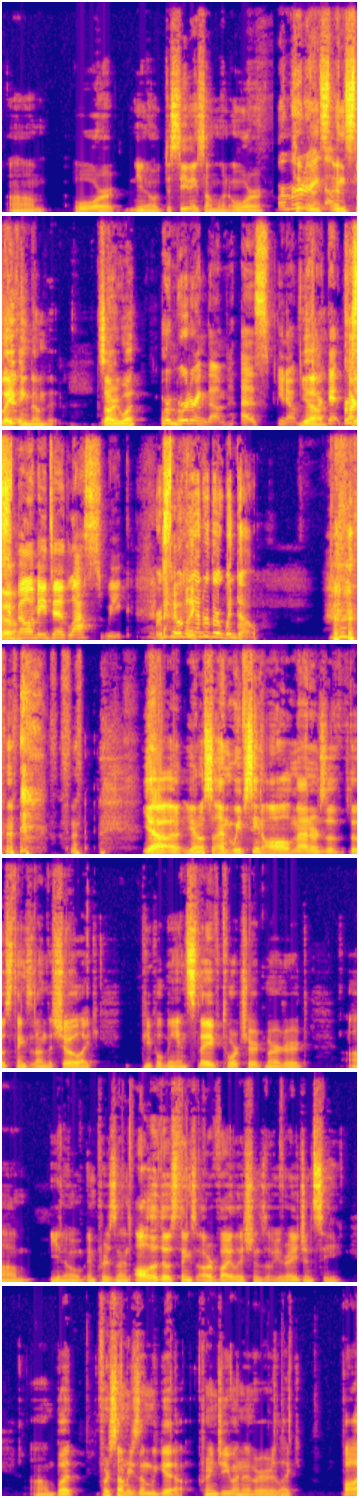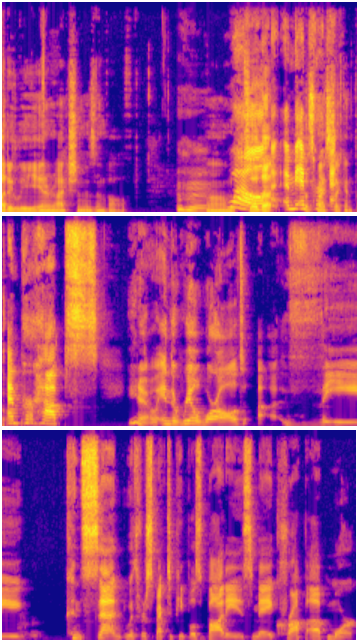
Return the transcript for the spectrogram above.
um or you know deceiving someone or Or murdering ens- them. enslaving them sorry what Or murdering them, as, you know, Yeah. Clarke, Clarke Yeah. and Bellamy did last week. Or smoking Like- under their window. yeah, uh, you know, so, and we've seen all manners of those things on the show, like people being enslaved, tortured, murdered, um, you know, imprisoned. All of those things are violations of your agency. Um, but for some reason, we get cringy whenever like bodily interaction is involved. hmm Um, well, so that, I mean, that's my second thought. and perhaps you know in the real world uh, the consent with respect to people's bodies may crop up more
